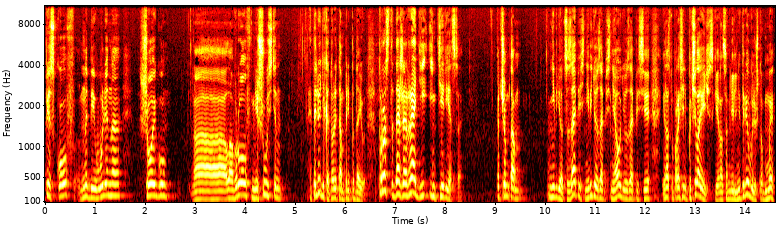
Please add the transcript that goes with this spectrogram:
Песков, Набиулина, Шойгу, Лавров, Мишустин. Это люди, которые там преподают. Просто даже ради интереса. Причем там не ведется запись, не видеозапись, не аудиозаписи. И нас попросили по-человечески. На самом деле не требовали, чтобы мы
